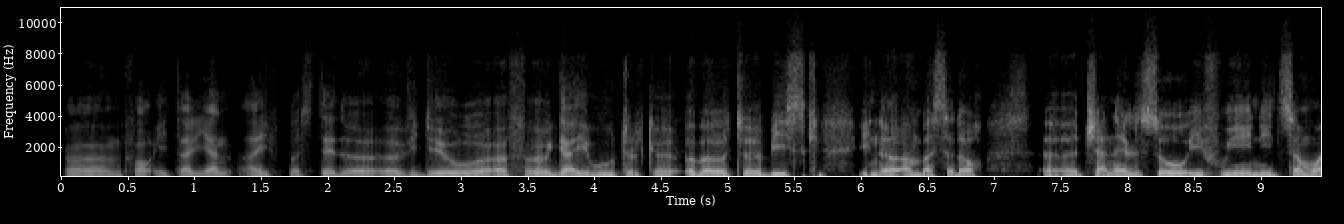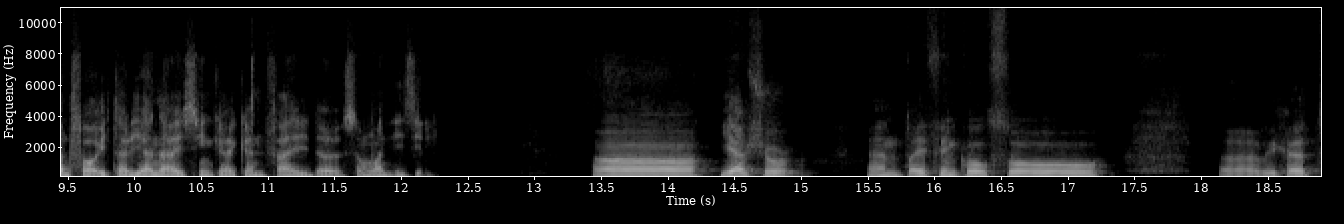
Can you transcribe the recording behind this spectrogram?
Um, for Italian, I've posted a, a, video of a guy who talk uh, about uh, Bisq in uh, Ambassador uh, channel. So if we need someone for Italian, I think I can find uh, someone easily. Uh, yeah, sure. And I think also we had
